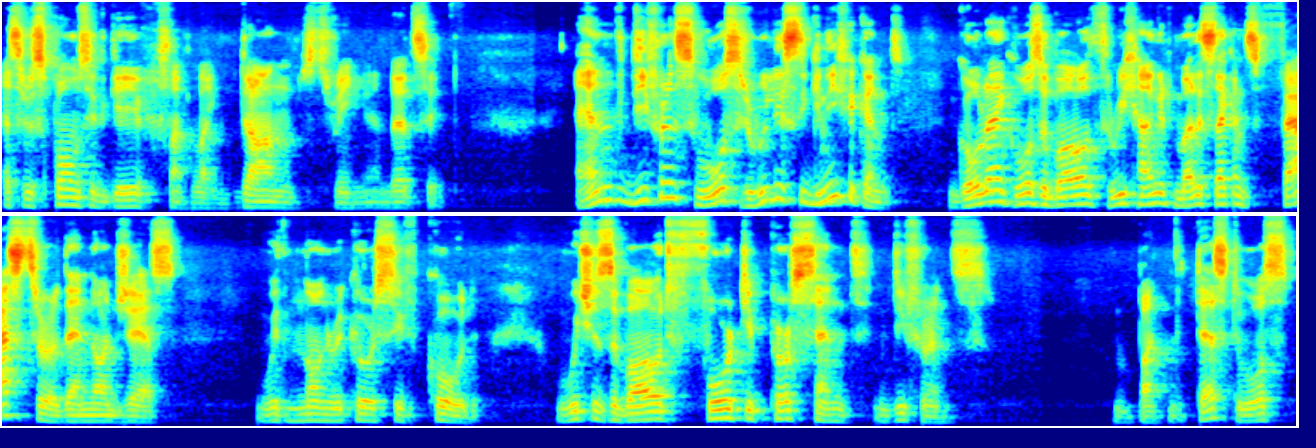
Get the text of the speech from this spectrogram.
as response it gave something like done string and that's it. And the difference was really significant. Golang was about 300 milliseconds faster than Node.js with non-recursive code, which is about 40% difference. But the test was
